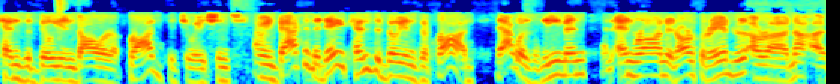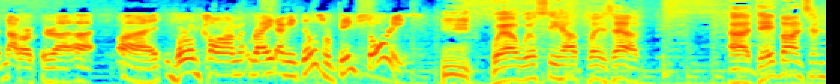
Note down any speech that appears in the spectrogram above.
tens of billion dollar fraud situation. I mean, back in the day, tens of billions of fraud. That was Lehman and Enron and Arthur Andrews, or uh, not uh, not Arthur, uh, uh, uh, WorldCom, right? I mean, those were big stories. Mm. Well, we'll see how it plays out. Dave Bahnsen,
